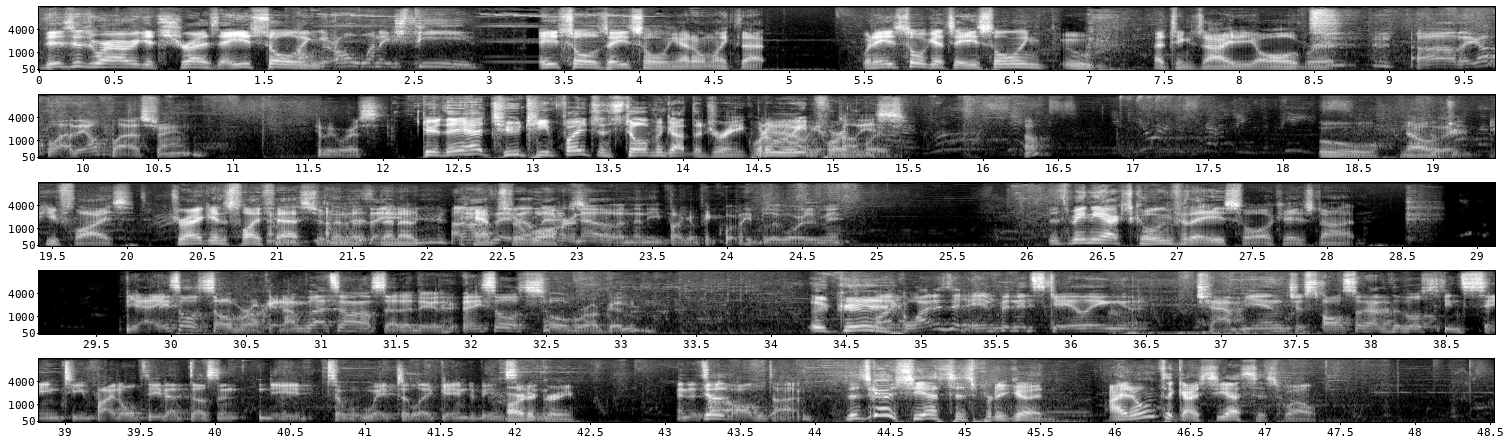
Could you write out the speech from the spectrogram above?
This is where I would get stressed. A Oh, they're all 1 HP. A soul is A souling. I don't like that. When A soul gets A souling, ooh, that's anxiety all over it. Uh, they got they all flashed, right? Could be worse. Dude, they had two team fights and still haven't got the Drake. What are we waiting for, at least? Oh, Ooh, no, he flies. Dragons fly faster than a, say- than a say, hamster they'll walks. never know, and then he fucking pick, what he blue warded me. This maniac's going for the A soul. Okay, it's not. Yeah, Aesol is so broken. I'm glad someone else said it, dude. Aesol is so broken. Okay. Like, why does an infinite scaling champion just also have the most insane team fight ulti that doesn't need to wait to late game to be insane? Hard agree. And it's Yeah. all the time. This guy CS is pretty good. I don't think I CS this well.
